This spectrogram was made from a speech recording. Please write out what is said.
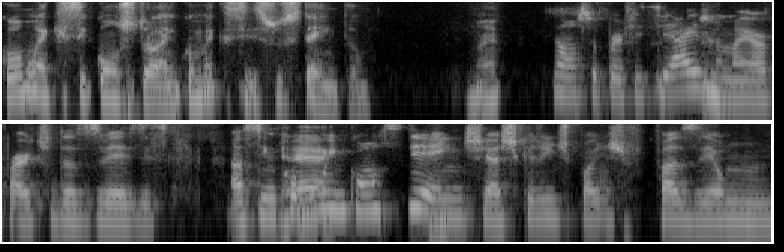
como é que se constroem, como é que se sustentam, né? São superficiais na maior parte das vezes, assim como é. o inconsciente. Acho que a gente pode fazer um,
